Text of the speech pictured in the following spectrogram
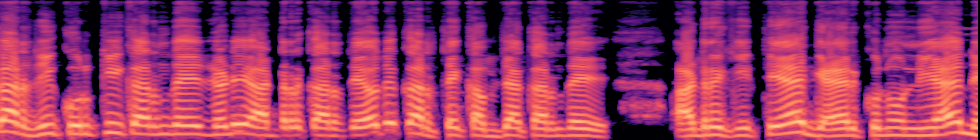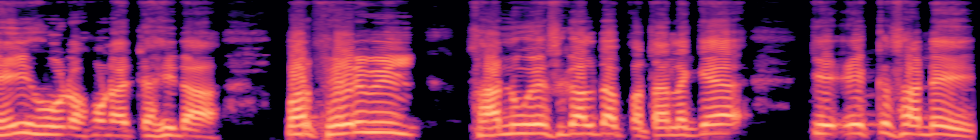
ਘਰ ਦੀ ਕੁਰਕੀ ਕਰਨ ਦੇ ਜਿਹੜੇ ਆਰਡਰ ਕਰਦੇ ਆ, ਉਹਦੇ ਘਰ ਤੇ ਕਬਜ਼ਾ ਕਰਨ ਦੇ ਆਰਡਰ ਕੀਤੇ ਆ, ਗੈਰ ਕਾਨੂੰਨੀ ਆ, ਇਹ ਨਹੀਂ ਹੋਣਾ ਹੋਣਾ ਚਾਹੀਦਾ। ਪਰ ਫਿਰ ਵੀ ਸਾਨੂੰ ਇਸ ਗੱਲ ਦਾ ਪਤਾ ਲੱਗਿਆ ਕਿ ਇੱਕ ਸਾਡੇ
